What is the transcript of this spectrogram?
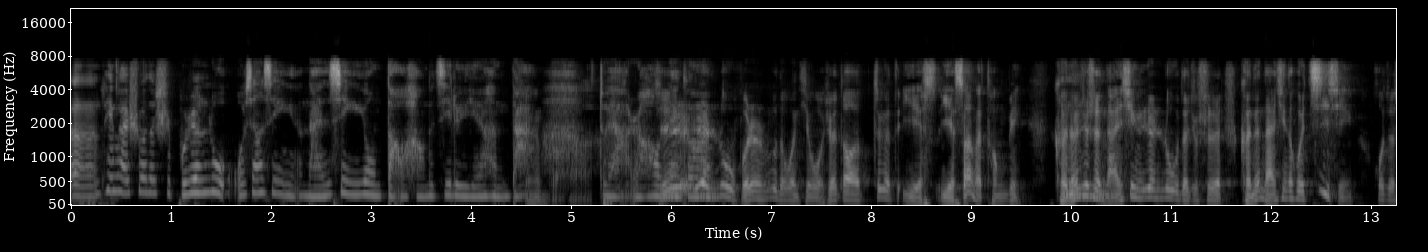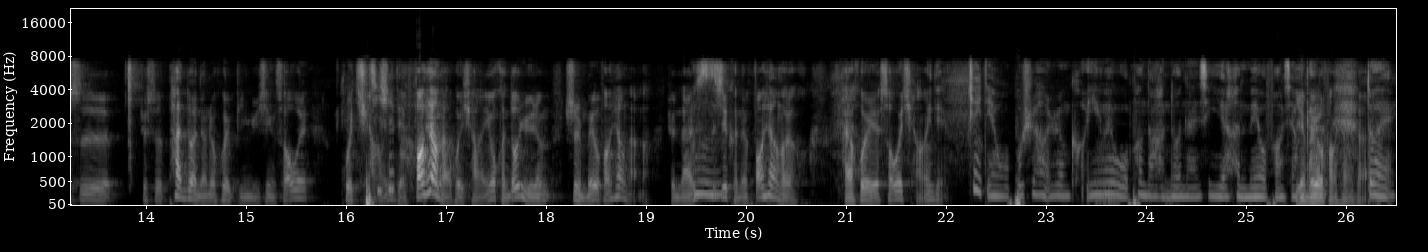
嗯、另外说的是不认路，我相信男性用导航的几率也很大。很啊。对啊，然后那个认路不认路的问题，我觉得到这个也是也算个通病，可能就是嗯男性认路的，就是可能男性的会记性，或者是就是判断能力会比女性稍微会强一点，方向感会强，因为很多女人是没有方向感嘛，就男司机嗯可能方向感还会稍微强一点，这点我不是很认可，因为嗯我碰到很多男性也很没有方向感，也没有方向感。，对，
